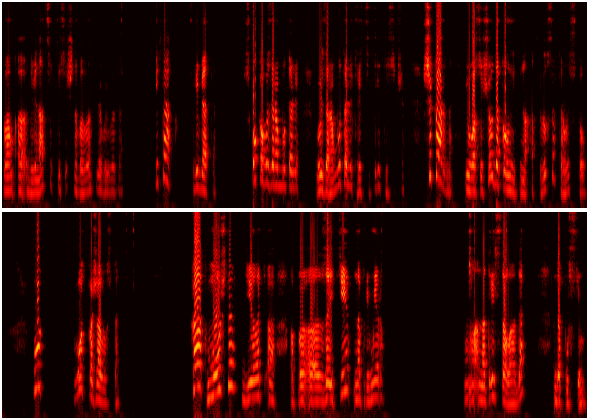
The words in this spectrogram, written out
вам э, 12 тысяч на баланс для вывода. Итак, ребята, сколько вы заработали? Вы заработали 33 тысячи. Шикарно. И у вас еще дополнительно открылся второй стол. Вот, вот, пожалуйста. Как можно делать, а, а, а, зайти, например, на три стола, да? Допустим.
